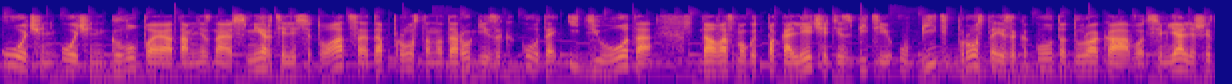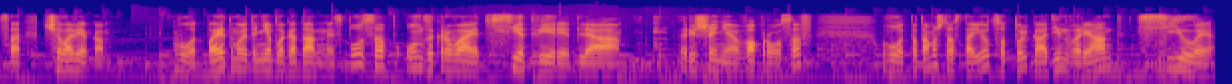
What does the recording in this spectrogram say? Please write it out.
очень-очень глупая, там, не знаю, смерть или ситуация, да, просто на дороге из-за какого-то идиота, да, вас могут покалечить, избить и убить просто из-за какого-то дурака. Вот семья лишится человека. Вот, поэтому это неблагодарный способ. Он закрывает все двери для решения вопросов. Вот, потому что остается только один вариант силы,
